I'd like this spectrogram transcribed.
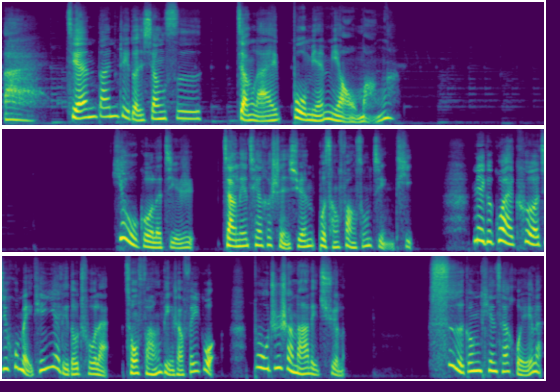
唉，简单这段相思，将来不免渺茫啊。又过了几日，蒋灵谦和沈轩不曾放松警惕。那个怪客几乎每天夜里都出来，从房顶上飞过，不知上哪里去了。四更天才回来，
